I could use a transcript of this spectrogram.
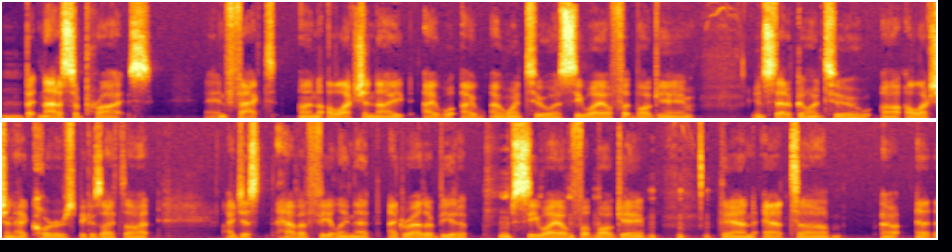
mm-hmm. but not a surprise. In fact, on election night, I, w- I, I went to a CYO football game instead of going to uh, election headquarters because I thought I just have a feeling that I'd rather be at a CYO football game than at, um, uh, at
